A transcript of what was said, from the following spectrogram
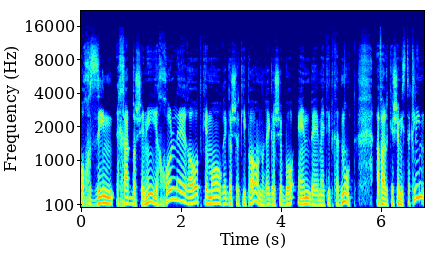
אוחזים אחד בשני יכול להיראות כמו רגע של קיפאון, רגע שבו אין באמת התקדמות. אבל כשמסתכלים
